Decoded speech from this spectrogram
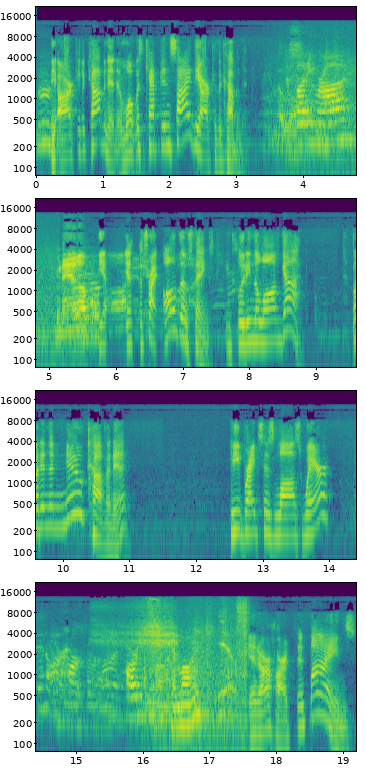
Mm. The Ark of the Covenant. And what was kept inside the Ark of the Covenant? The budding rod. Yeah, yes, that's right. All of those things, including the law of God. But in the new covenant, he writes his laws where? In our hearts and minds. Yes. In our hearts and minds,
